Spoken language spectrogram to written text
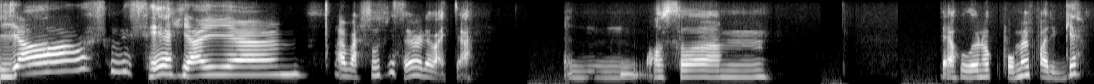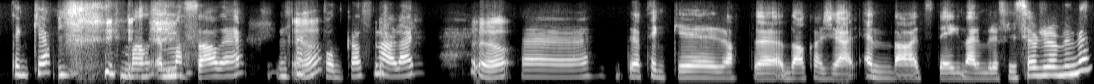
Ja, skal vi se. Jeg eh, er i hvert fall frisør, det veit jeg. Um, og så um, Jeg holder nok på med farge, tenker jeg. Ma masse av det. Ja. Podkasten er der. Ja. Uh, jeg tenker at uh, da kanskje jeg er enda et steg nærmere frisørdrømmen min.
